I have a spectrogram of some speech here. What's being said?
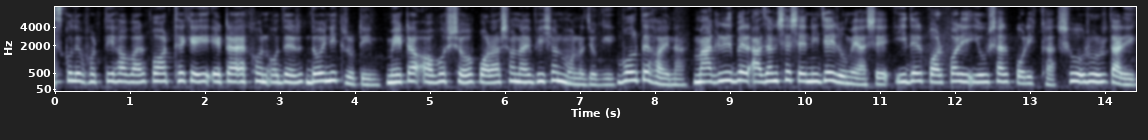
স্কুলে ভর্তি হবার পর থেকেই এটা এখন ওদের দৈনিক রুটিন। মেয়েটা অবশ্য পড়াশোনায় ভীষণ মনোযোগী। বলতে হয় না, মাগরিবের আজান শেষে নিজেই রুমে আসে। ঈদের পরপরই ইউসার পরীক্ষা শুরুর তারিখ।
